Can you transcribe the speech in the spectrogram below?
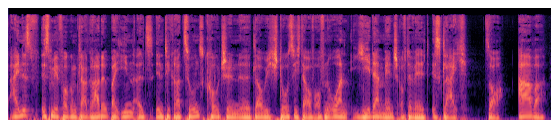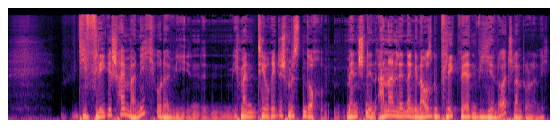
eines ist mir vollkommen klar, gerade bei Ihnen als Integrationscoachin, äh, glaube ich, stoße ich da auf offene Ohren. Jeder Mensch auf der Welt ist gleich. So, aber die Pflege scheinbar nicht, oder wie? Ich meine, theoretisch müssten doch Menschen in anderen Ländern genauso gepflegt werden wie hier in Deutschland, oder nicht?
